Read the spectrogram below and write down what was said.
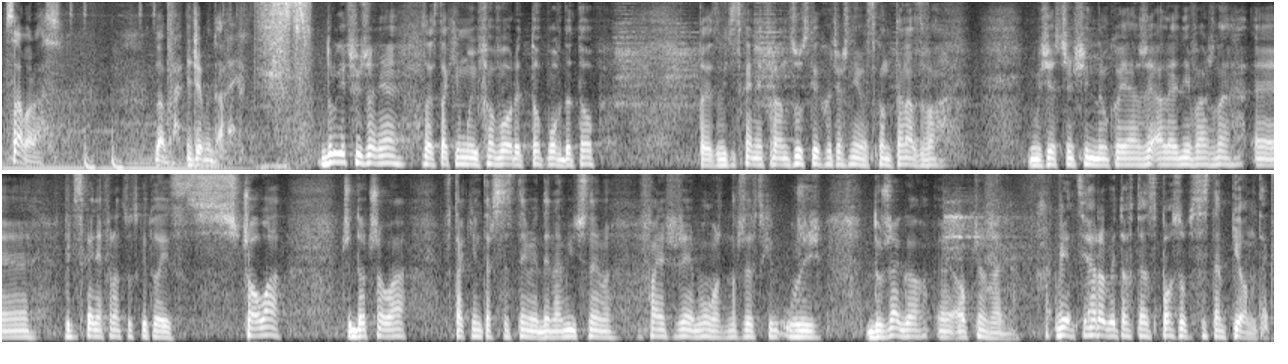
Sam raz. Dobra, idziemy dalej. Drugie ćwiczenie to jest taki mój faworyt, top of the top. To jest wyciskanie francuskie, chociaż nie wiem skąd ta nazwa mi się z czymś innym kojarzy, ale nieważne. E, Wyciskanie francuskie tutaj z czoła czy do czoła w takim też systemie dynamicznym. Fajne ćwiczenie, bo można przede wszystkim użyć dużego e, obciążenia. Więc ja robię to w ten sposób, system piątek.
